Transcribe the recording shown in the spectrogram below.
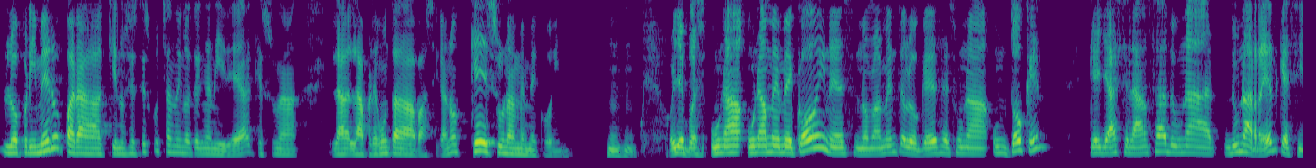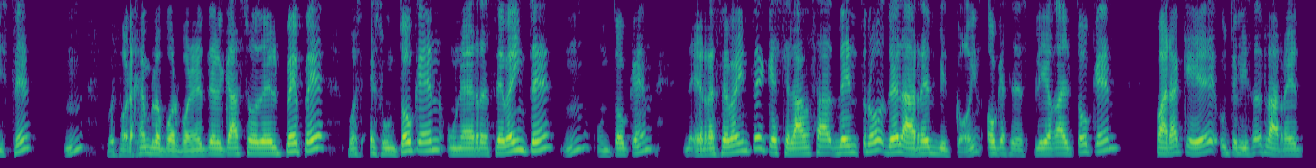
lo primero, para quien nos esté escuchando y no tenga ni idea, que es una, la, pregunta básica, ¿no? ¿Qué es una meme coin? Oye, pues una, una meme coin es normalmente lo que es, es una, un token que ya se lanza de una, de una red que existe. Pues por ejemplo, por ponerte el caso del Pepe, pues es un token, una RC20, un token RC20 que se lanza dentro de la red Bitcoin o que se despliega el token para que utilices la red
